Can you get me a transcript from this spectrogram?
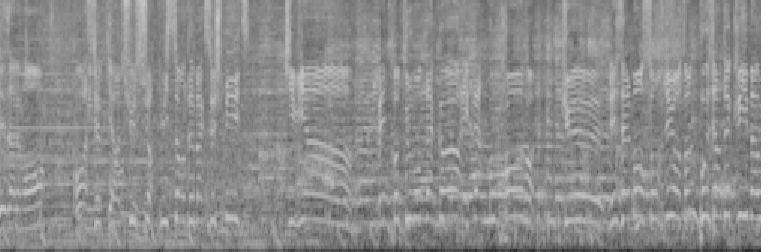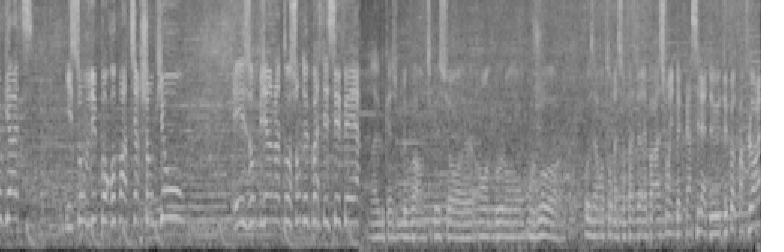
des Allemands. Oh, ce pointu 42. surpuissant de Max Schmitt qui vient mettre tout le monde d'accord et faire comprendre que les Allemands sont venus en tant que poseurs de clim à Ougatz. Ils sont venus pour repartir champions et ils ont bien l'intention de ne pas se laisser faire. On a eu l'occasion de le voir un petit peu sur euh, en handball. On, on joue aux alentours de la surface de réparation. Une belle percée là de, de Quentin Flores.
